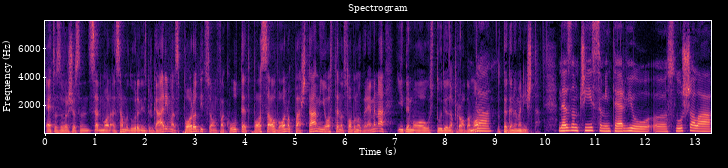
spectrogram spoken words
eto, završio sam, sad mora, samo da uradim s drugarima, s porodicom, fakultet, posao, ovo ono, pa šta mi ostane od slobodnog vremena, idemo u studio da probamo, da. od toga nema ništa. Ne znam čiji sam intervju uh, slušala,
